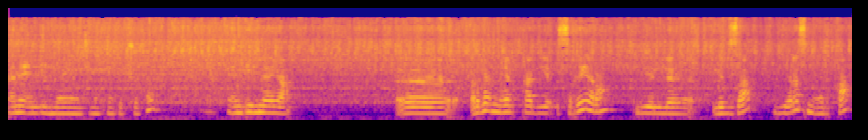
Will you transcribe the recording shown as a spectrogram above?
أنا عندي هنايا نتوما كما كتشوفوا عندي هنايا آه ربع معلقة ديال صغيرة ديال الإبزار ديال رأس معلقة.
